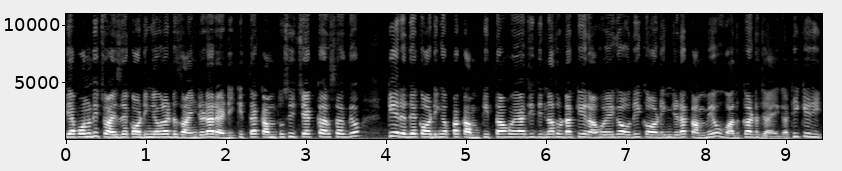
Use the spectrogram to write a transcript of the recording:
ਤੇ ਆਪਾਂ ਉਹਨਾਂ ਦੀ ਚੁਆਇਸ ਦੇ ਅਕੋਰਡਿੰਗ ਇਹ ਵਾਲਾ ਡਿਜ਼ਾਈਨ ਜਿਹੜਾ ਰੈਡੀ ਕੀਤਾ, ਕੰਮ ਤੁਸੀਂ ਚੈੱਕ ਕਰ ਸਕਦੇ ਹੋ। ਘੇਰੇ ਦੇ ਅਕੋਰਡਿੰਗ ਆਪਾਂ ਕੰਮ ਕੀਤਾ ਹੋਇਆ ਜੀ, ਜਿੰਨਾ ਤੁਹਾਡਾ ਘੇਰਾ ਹੋਏਗਾ, ਉਹਦੇ ਅਕੋਰਡਿੰਗ ਜਿਹੜਾ ਕੰਮ ਹੈ, ਉਹ ਵੱਧ ਘਟ ਜਾਏਗਾ, ਠੀਕ ਹੈ ਜੀ?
